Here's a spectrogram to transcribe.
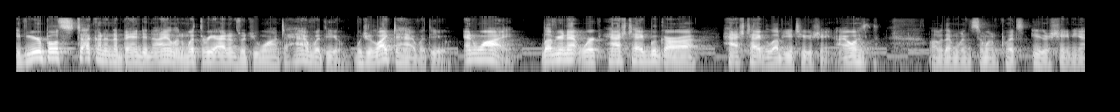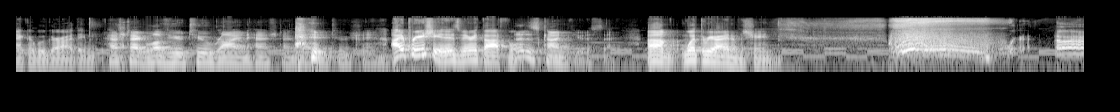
If you were both stuck on an abandoned island, what three items would you want to have with you? Would you like to have with you? And why? Love your network, hashtag Bugara, hashtag love you too, Shane. I always love them when someone puts either Shaniac or Bugara. They, Hashtag love you too, Ryan. Hashtag love you too, Shane. I appreciate it, it's very thoughtful. That is kind of you to say. Um, what three items, Shane?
